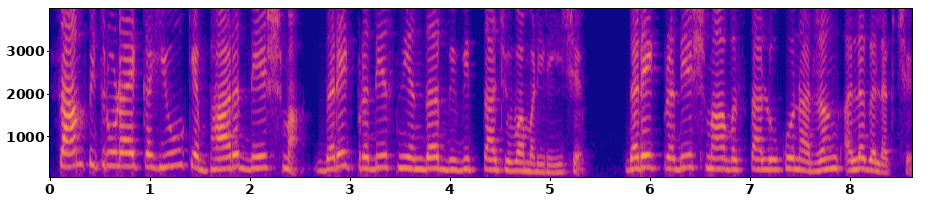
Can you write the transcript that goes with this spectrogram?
સામ પિત્રોડાએ કહ્યું કે ભારત દેશમાં દરેક પ્રદેશની અંદર વિવિધતા જોવા મળી રહી છે. દરેક પ્રદેશમાં વસતા લોકોના રંગ અલગ અલગ છે.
